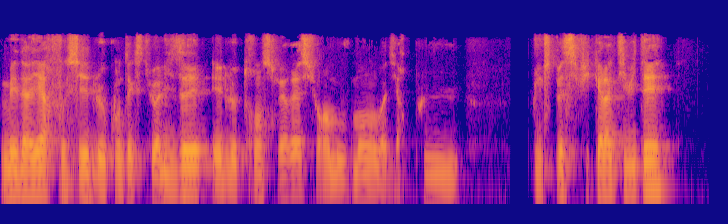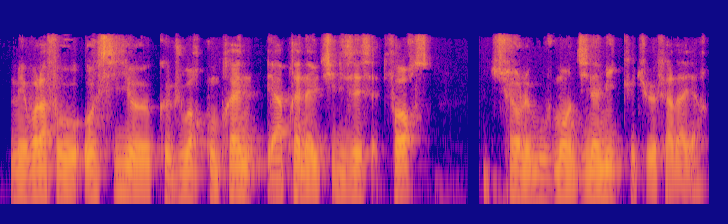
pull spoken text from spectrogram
Mais derrière, il faut essayer de le contextualiser et de le transférer sur un mouvement, on va dire, plus, plus spécifique à l'activité. Mais voilà, il faut aussi euh, que le joueur comprenne et apprenne à utiliser cette force sur le mouvement dynamique que tu veux faire derrière,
